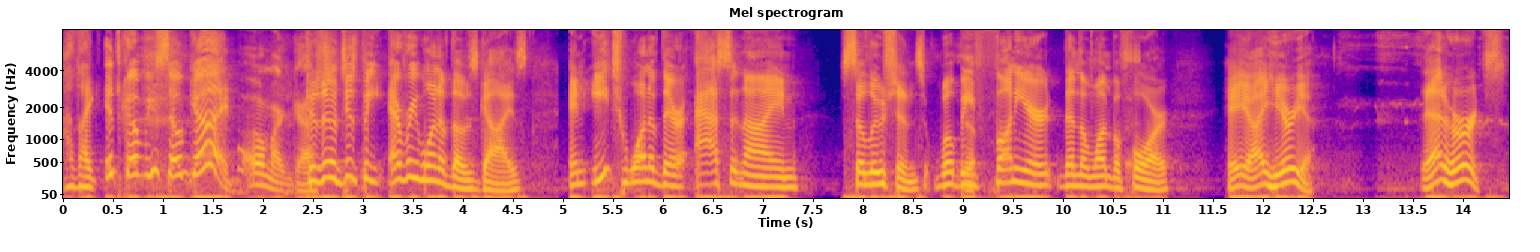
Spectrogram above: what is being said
I was like, it's going to be so good. Oh my god! Because it'll just be every one of those guys, and each one of their asinine solutions will be funnier than the one before. Hey, I hear you. That hurts.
